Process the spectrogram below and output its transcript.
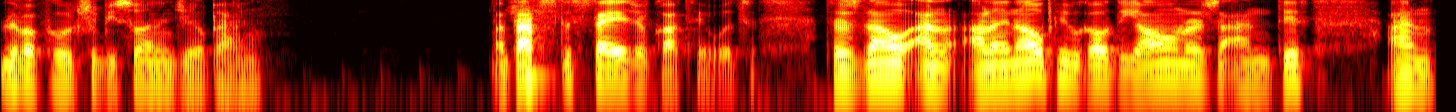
Liverpool should be signing Joe Bellingham. And that's the stage I've got to. It's, there's no, and, and I know people go the owners and this, and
